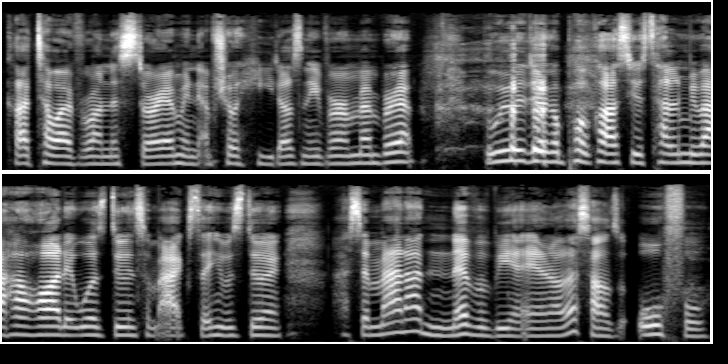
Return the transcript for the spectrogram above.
because I tell everyone this story. I mean, I'm sure he doesn't even remember it. But we were doing a podcast. He was telling me about how hard it was doing some acts that he was doing. I said, man, I'd never be an A and R. That sounds awful.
